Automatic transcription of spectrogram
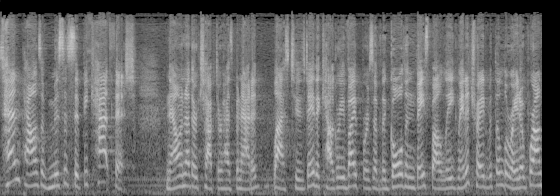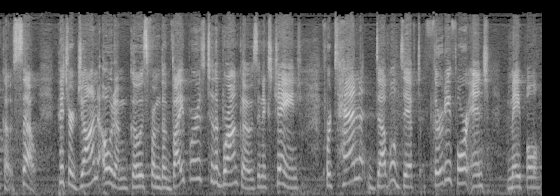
10 pounds of Mississippi catfish. Now another chapter has been added. Last Tuesday, the Calgary Vipers of the Golden Baseball League made a trade with the Laredo Broncos. So, pitcher John Odom goes from the Vipers to the Broncos in exchange for 10 double-dipped 34-inch maple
